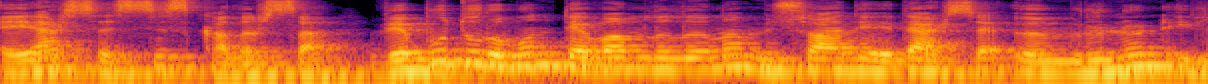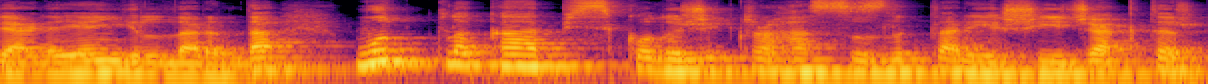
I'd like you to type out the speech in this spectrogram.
eğer sessiz kalırsa ve bu durumun devamlılığına müsaade ederse ömrünün ilerleyen yıllarında mutlaka psikolojik rahatsızlıklar yaşayacaktır.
